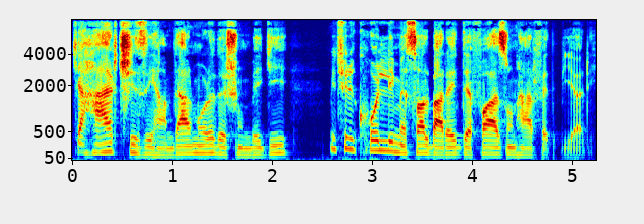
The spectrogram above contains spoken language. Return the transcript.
که هر چیزی هم در موردشون بگی می‌تونی کلی مثال برای دفاع از اون حرفت بیاری.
